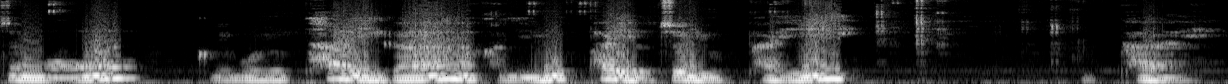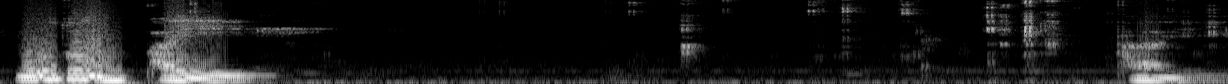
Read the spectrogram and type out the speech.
14.5 그리고 요 파이가 아까 6파이였죠 6파이 6파이 요도 6파이. 파이.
